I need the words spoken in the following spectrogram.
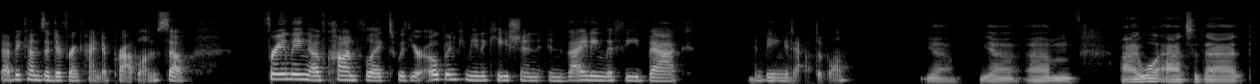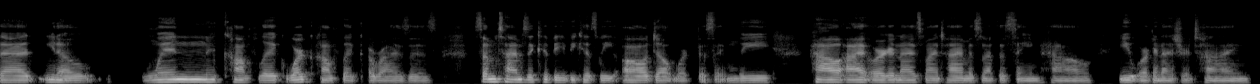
that becomes a different kind of problem. So, framing of conflict with your open communication, inviting the feedback, and being mm-hmm. adaptable. Yeah, yeah. Um, I will add to that that you know when conflict, work conflict arises, sometimes it could be because we all don't work the same. We how I organize my time is not the same how you organize your time.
